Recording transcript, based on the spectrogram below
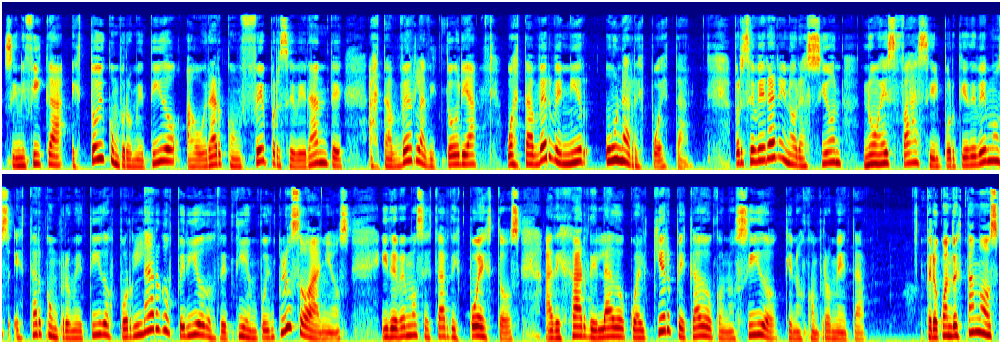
significa estoy comprometido a orar con fe perseverante hasta ver la victoria o hasta ver venir una respuesta. Perseverar en oración no es fácil porque debemos estar comprometidos por largos periodos de tiempo, incluso años, y debemos estar dispuestos a dejar de lado cualquier pecado conocido que nos comprometa. Pero cuando estamos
